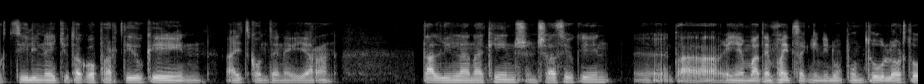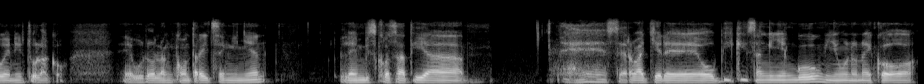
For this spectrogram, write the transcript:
hortzilin eitutako partidukin aitz konten egiarran. Taldin lanakin, sensaziokin, eta ginen baten maitzekin niru puntu lortu genitulako. Eurolan kontraitzen ginen, lehen bizko zatia e, zerbait ere obik izan ginen gu, ginen bueno, nahiko,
